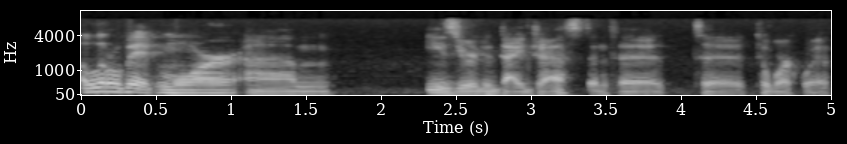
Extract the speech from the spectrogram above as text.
a little bit more um, easier to digest and to, to, to work with.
